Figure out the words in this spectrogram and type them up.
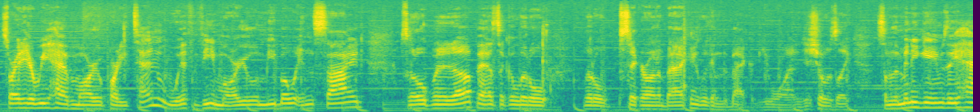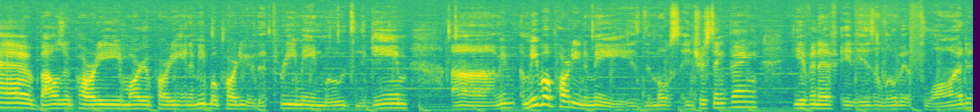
So right here we have Mario Party 10 with the Mario amiibo inside. So open it up, it has like a little little sticker on the back. You can look in the back if you want. It just shows like some of the mini games they have. Bowser Party, Mario Party, and Amiibo Party are the three main modes in the game. Uh, I mean Amiibo Party to me is the most interesting thing, even if it is a little bit flawed.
